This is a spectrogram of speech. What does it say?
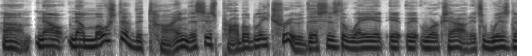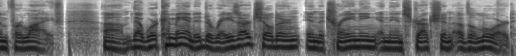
Um, now, now, most of the time, this is probably true. This is the way it, it, it works out. It's wisdom for life. Um, that we're commanded to raise our children in the training and the instruction of the Lord.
